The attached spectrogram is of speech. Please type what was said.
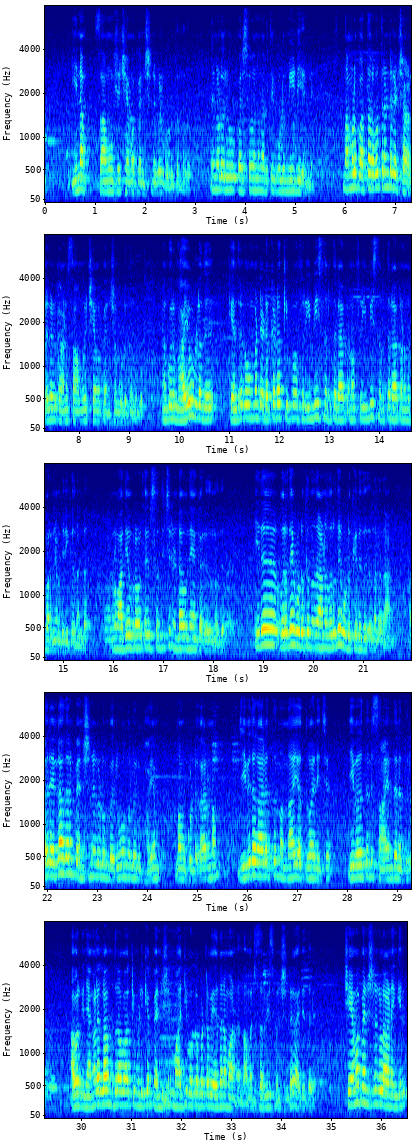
ഇനം സാമൂഹ്യക്ഷേമ പെൻഷനുകൾ കൊടുക്കുന്നത്. നിങ്ങളൊരു പരിശോധന നടത്തിക്കോളൂ മീഡിയല്ലേ നമ്മൾ പത്ത് അറുപത്തിരണ്ട് ലക്ഷം ആളുകൾക്കാണ് സാമൂഹ്യക്ഷേമ പെൻഷൻ കൊടുക്കുന്നത്. ഞങ്ങൾക്കൊരു ഭയമുള്ളത് കേന്ദ്ര ഗവൺമെന്റ് ഇടയ്ക്കിടയ്ക്ക് ഇപ്പോൾ ഫ്രീ ബീസ് നിർത്തലാക്കണം ഫ്രീ ബീസ് നിർത്തലാക്കണം എന്ന് പറഞ്ഞുകൊണ്ടിരിക്കുന്നുണ്ട്. നമ്മൾ മാധ്യമപ്രവർത്തകർ ശ്രദ്ധിച്ചിട്ടുണ്ടാവുമെന്ന് ഞാൻ കരുതുന്നത്. ഇത് വെറുതെ കൊടുക്കുന്നതാണ് വെറുതെ കൊടുക്കരുത് എന്നുള്ളതാണ്. അതിൽ എല്ലാതരം പെൻഷനുകളും വരുമോ എന്നുള്ളൊരു ഭയം നമുക്കുണ്ട്. കാരണം ജീവിതകാലത്ത് നന്നായി അധ്വാനിച്ച് ജീവിതത്തിന്റെ സായന്തനത്തിൽ അവർക്ക് ഞങ്ങളെല്ലാം മുദ്രാവാക്യം വിളിക്കുക പെൻഷൻ മാറ്റിവെക്കപ്പെട്ട വേതനമാണ്. എന്നാ മറ്റ് സർവീസ് പെൻഷന്റെ കാര്യത്തിൽ. ക്ഷേമ പെൻഷനുകളാണെങ്കിൽ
